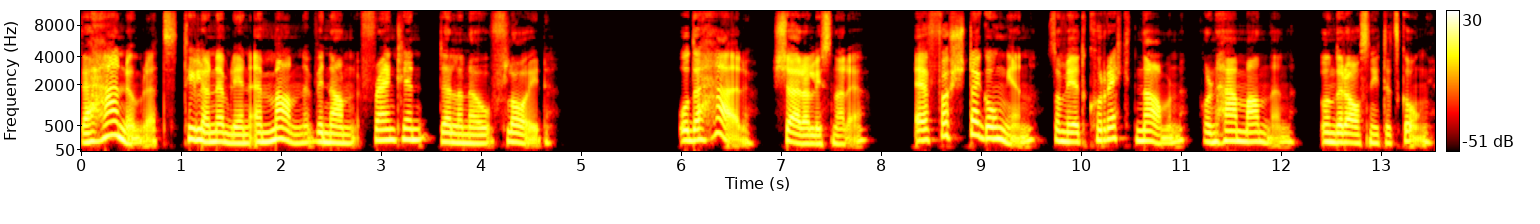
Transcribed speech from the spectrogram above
Det här numret tillhör nämligen en man vid namn Franklin Delano Floyd. Och det här, kära lyssnare, är första gången som vi har ett korrekt namn på den här mannen under avsnittets gång.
